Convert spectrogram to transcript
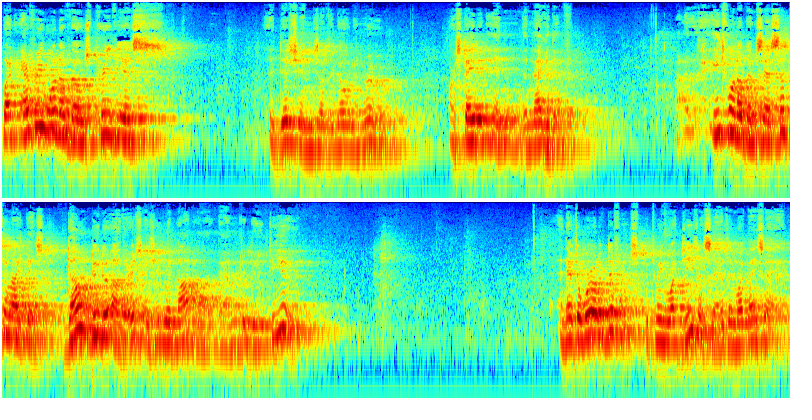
But every one of those previous editions of the golden rule are stated in the negative. Uh, each one of them says something like this Don't do to others as you would not want them to do to you. And there's a world of difference between what Jesus says and what they say.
